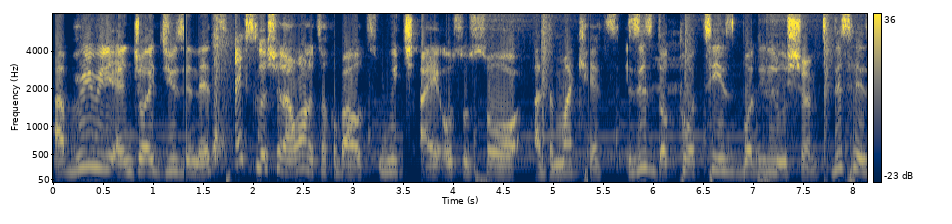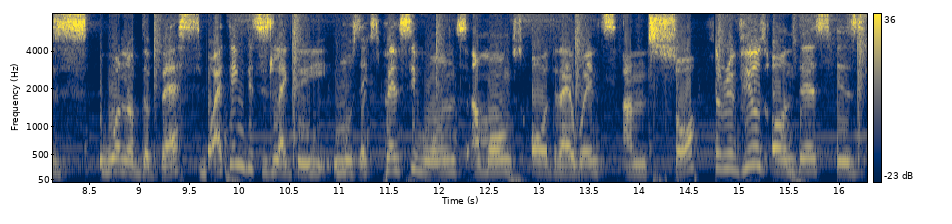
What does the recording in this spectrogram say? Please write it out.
I've really really enjoyed using it. Next lotion I want to talk about, which I also saw at the market is this Dr. Teal's body lotion. This is one of the best, but I think this is like the most expensive ones amongst all that I went and saw. The reviews on this is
